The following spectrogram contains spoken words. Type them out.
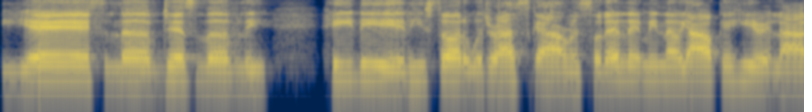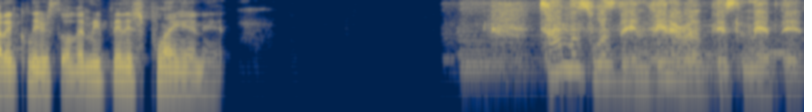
Yes, love, just lovely. He did. He started with dry scouring. So that let me know y'all can hear it loud and clear. So let me finish playing it. Thomas was the inventor of this method.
